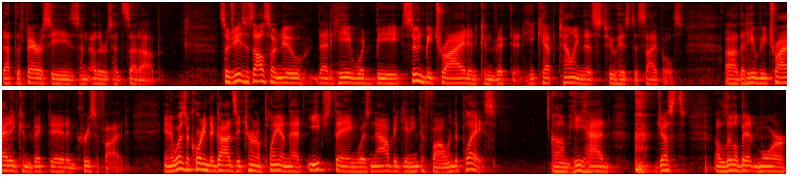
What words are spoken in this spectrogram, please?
that the Pharisees and others had set up. So Jesus also knew that he would be soon be tried and convicted. He kept telling this to his disciples uh, that he would be tried and convicted and crucified. And it was according to God's eternal plan that each thing was now beginning to fall into place. Um, he had just a little bit more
